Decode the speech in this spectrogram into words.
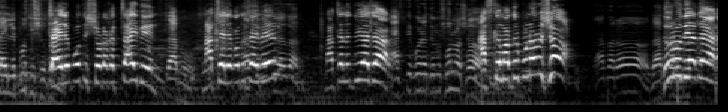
চাইলে পঁচিশশো চাইলে পঁচিশশো টাকা চাইবেন। না চাইলে কত চাইবেন? না চাইলে দুই হাজার। আজকে করে দেবো ষোলোশো। আজকে মাত্র পনেরোশো। আবারও দিয়ে দেন।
